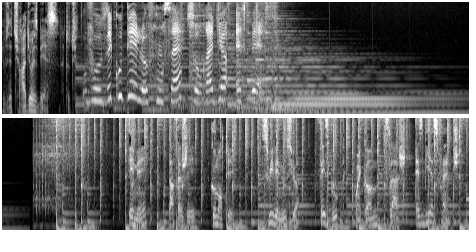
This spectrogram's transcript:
et vous êtes sur Radio SBS. À tout de suite. Vous écoutez le français sur Radio SBS. Aimez, partagez, commentez. Suivez-nous sur facebook.com slash sbsfrench.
